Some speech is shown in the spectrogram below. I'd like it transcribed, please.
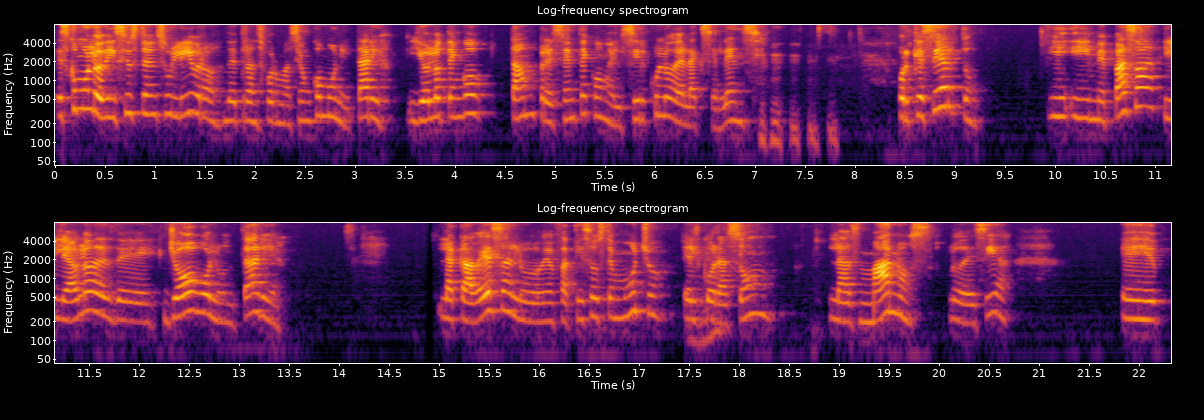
Es como lo dice usted en su libro de transformación comunitaria, y yo lo tengo tan presente con el círculo de la excelencia. Porque es cierto, y, me pasa y le hablo desde yo voluntaria. La cabeza lo enfatiza usted mucho, el corazón, las manos, lo decía. Eh,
